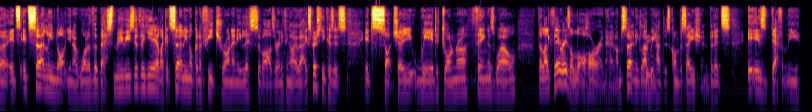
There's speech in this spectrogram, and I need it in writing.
but it's it's certainly not you know one of the best movies of the year. Like it's certainly not going to feature on any lists of ours or anything like that. Especially because it's it's such a weird genre thing as well. That like there is a lot of horror in here. I'm certainly glad mm. we hmm. had this conversation, but it's it is definitely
